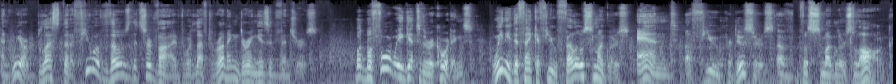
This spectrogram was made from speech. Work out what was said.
and we are blessed that a few of those that survived were left running during his adventures. But before we get to the recordings, we need to thank a few fellow smugglers and a few producers of The Smuggler's Log.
